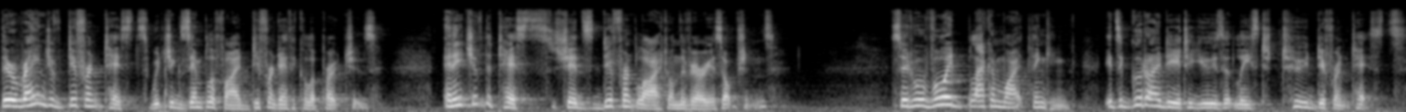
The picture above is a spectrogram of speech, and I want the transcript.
There are a range of different tests which exemplify different ethical approaches, and each of the tests sheds different light on the various options. So, to avoid black and white thinking, it's a good idea to use at least two different tests.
